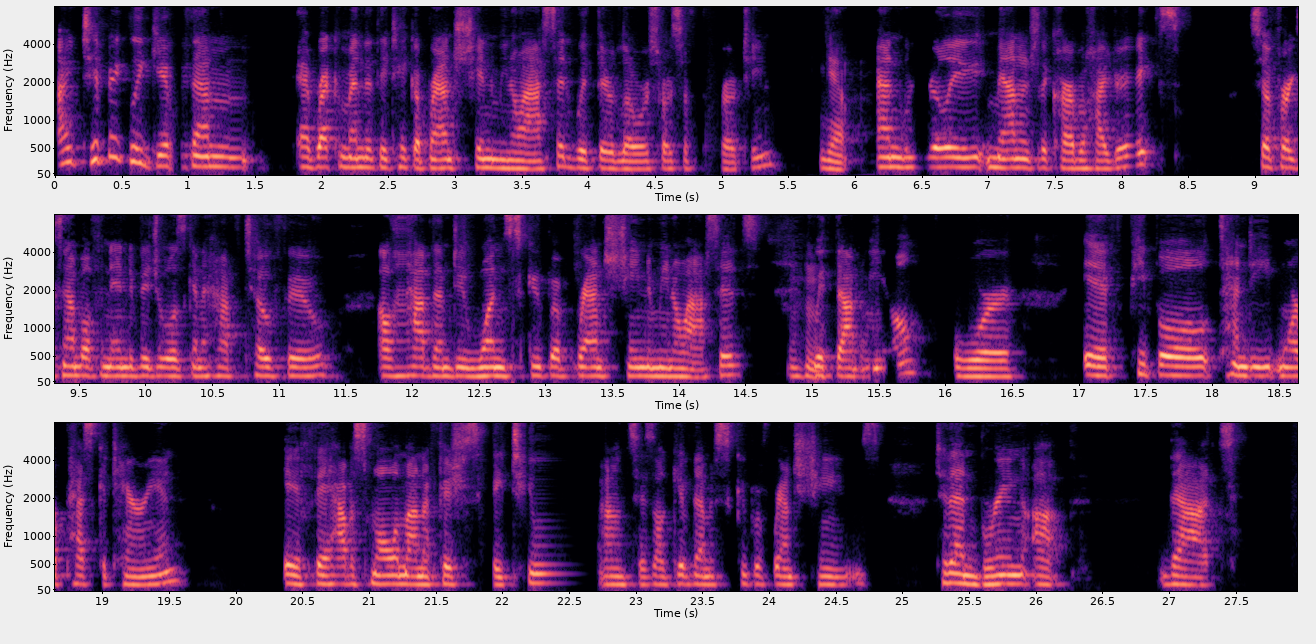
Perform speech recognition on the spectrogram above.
I typically give them, I recommend that they take a branched chain amino acid with their lower source of protein. Yeah. and we really manage the carbohydrates. So, for example, if an individual is going to have tofu, I'll have them do one scoop of branched chain amino acids Mhm. with that meal. Or if people tend to eat more pescatarian, if they have a small amount of fish, say two ounces, I'll give them a scoop of branched chains to then bring up that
